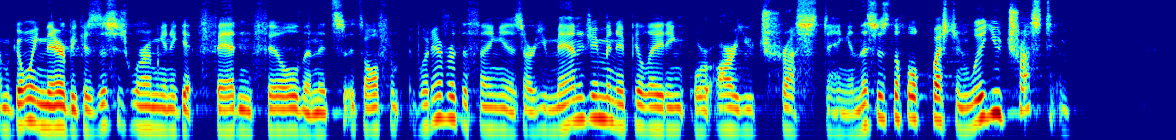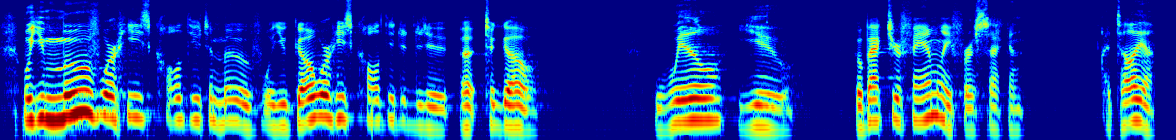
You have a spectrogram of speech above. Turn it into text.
I'm going there because this is where I'm going to get fed and filled, and it's, it's all from whatever the thing is. Are you managing, manipulating, or are you trusting? And this is the whole question Will you trust Him? Will you move where He's called you to move? Will you go where He's called you to, do, uh, to go? Will you? Go back to your family for a second. I tell you,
